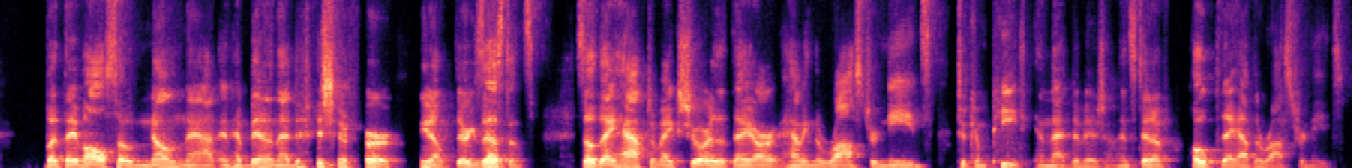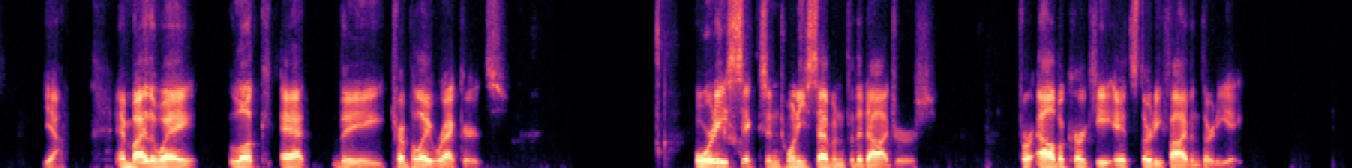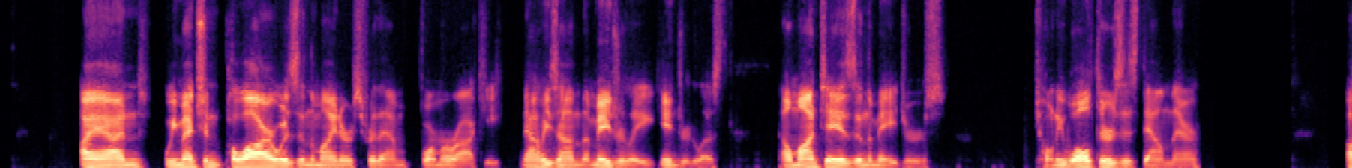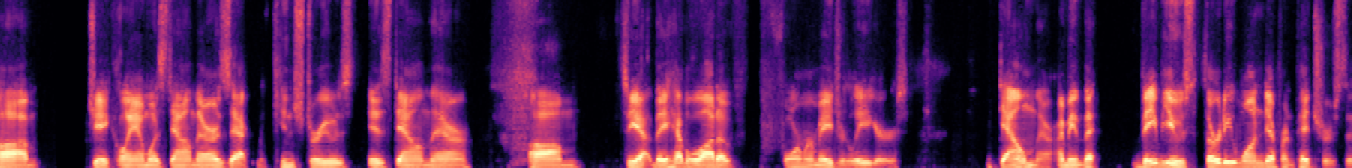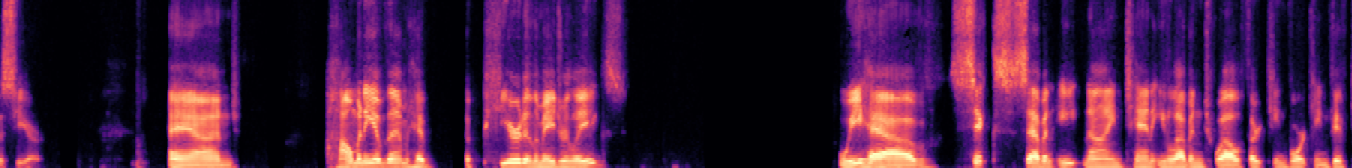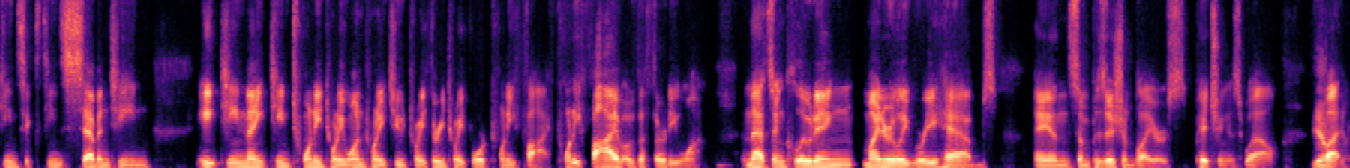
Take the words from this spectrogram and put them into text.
But they've also known that and have been in that division for, you know, their existence. So they have to make sure that they are having the roster needs to compete in that division instead of hope they have the roster needs. Yeah. And by the way, look at the AAA records 46 and 27 for the Dodgers. For Albuquerque, it's 35 and 38. And we mentioned Pillar was in the minors for them, former Rocky. Now he's on the major league injured list. Almonte is in the majors. Tony Wolters is down there. Um, Jake Lamb was down there. Zach McKinstry was, is down there. Um, so yeah, they have a lot of former major leaguers down there. I mean, they, they've used 31 different pitchers this year. And how many of them have appeared in the major leagues? We have 6, 7, 8, 9, 10, 11, 12, 13, 14, 15, 16, 17, 18, 19, 20, 21, 22, 23, 24, 25. 25 of the 31. And that's including minor league rehabs and some position players pitching as well. Yep. But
